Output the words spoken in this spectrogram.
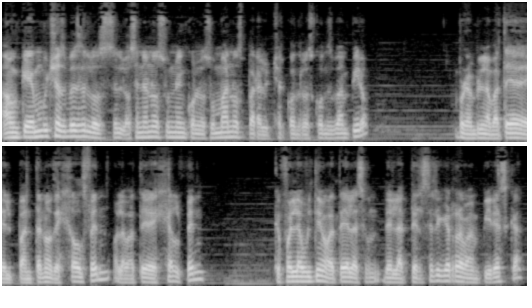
Aunque muchas veces los, los enanos unen con los humanos para luchar contra los condes vampiro, por ejemplo, en la batalla del pantano de Helfen, o la batalla de Helfen, que fue la última batalla de la, tercera guerra vampiresca,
